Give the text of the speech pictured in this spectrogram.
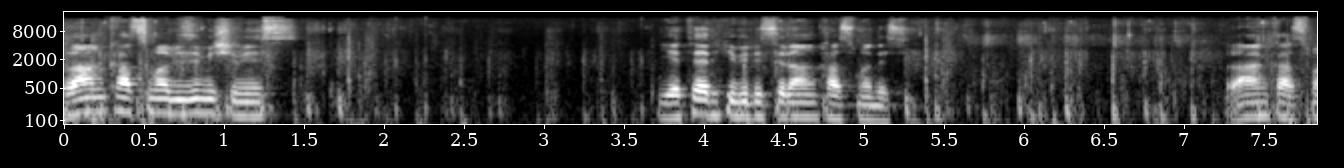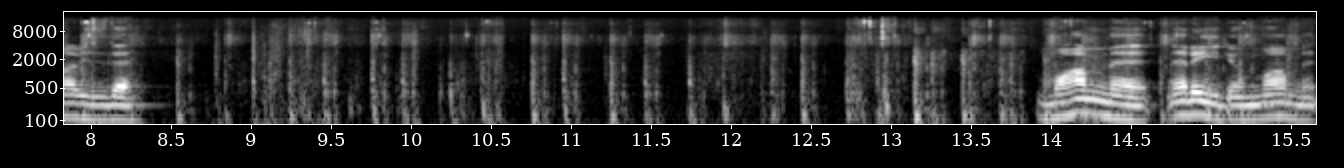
Rank kasma bizim işimiz. Yeter ki birisi rank kasma desin. Rank kasma bizde. Muhammed nereye gidiyorsun Muhammed?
